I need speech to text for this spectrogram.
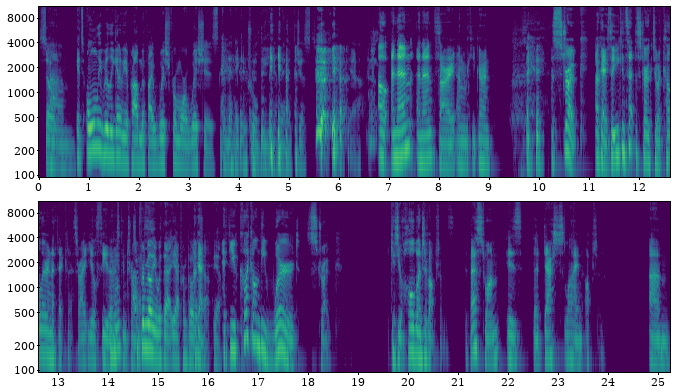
so Um, it's only really going to be a problem if I wish for more wishes and then hit control D and Yeah. then it's just yeah. yeah. oh, and then and then sorry, I'm gonna keep going. The stroke. Okay, so you can set the stroke to a color and a thickness, right? You'll see those Mhm. controls. I'm familiar with that. Yeah, from Okay. Photoshop. Yeah. If you click on the word stroke, it gives you a whole bunch of options. The best one is the dashed line option. Um,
